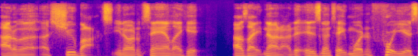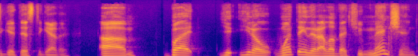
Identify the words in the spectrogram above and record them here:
out of a, a shoebox. You know what I'm saying? Like it. I was like, no, no, it's going to take more than four years to get this together. Um, but you, you know, one thing that I love that you mentioned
